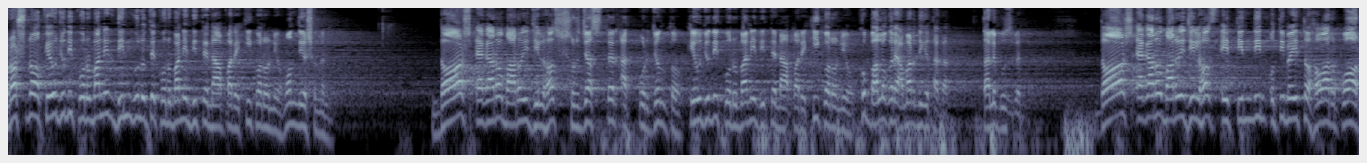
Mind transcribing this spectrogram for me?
প্রশ্ন, কেউ যদি কোরবানির দিনগুলোতে কোরবানি দিতে না পারে, কি করণীয়? মন দিয়ে শুনেন। দশ, এগারো, বারোই জিলহজ সূর্যাস্তের আগ পর্যন্ত কেউ যদি কোরবানি দিতে না পারে, কি করণীয়? খুব ভালো করে আমার দিকে তাকান, তাহলে বুঝবেন। দশ, এগারো, বারোই জিলহজ এই তিন দিন অতিবাহিত হওয়ার পর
